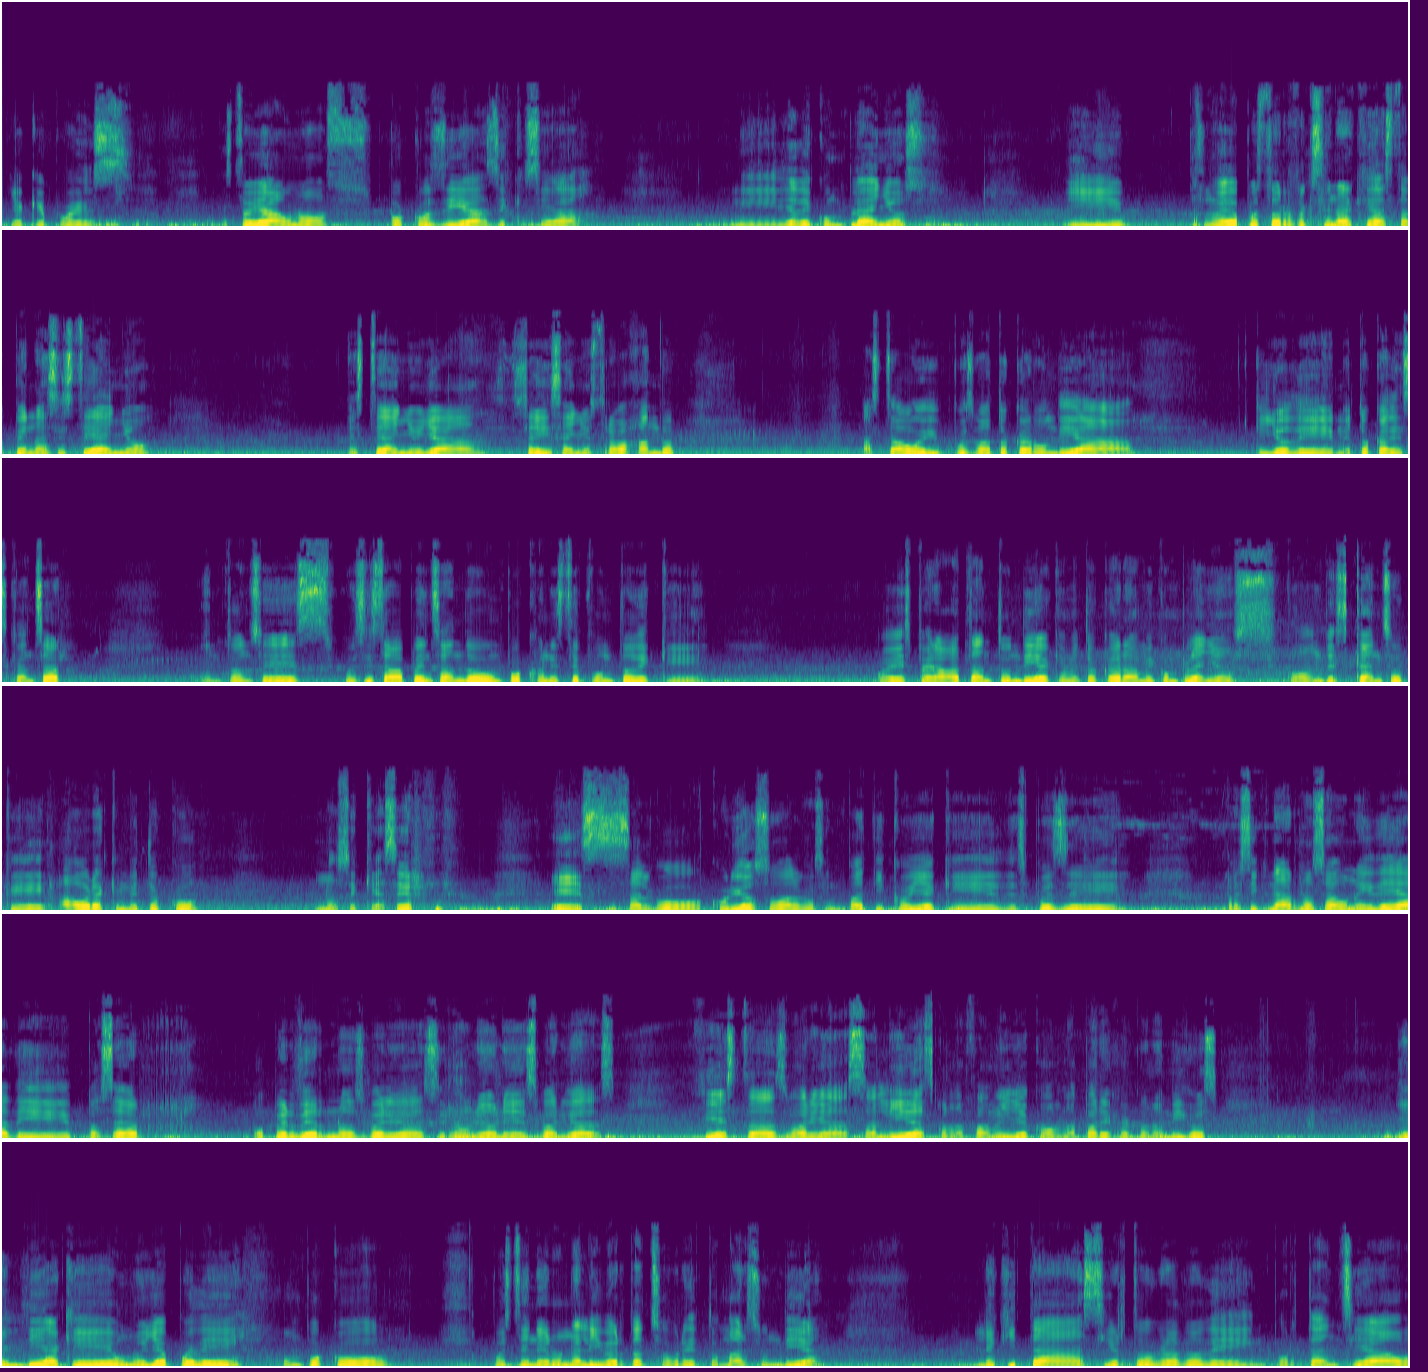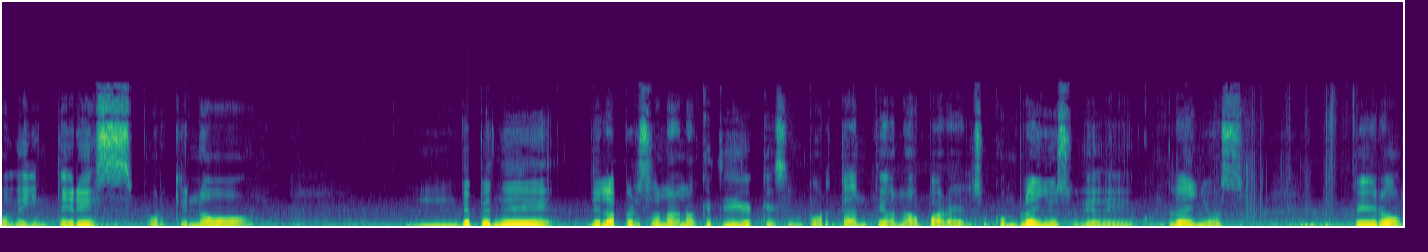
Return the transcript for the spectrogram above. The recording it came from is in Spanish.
ya que pues estoy a unos pocos días de que sea mi día de cumpleaños y pues me había puesto a reflexionar que hasta apenas este año, este año ya seis años trabajando, hasta hoy pues va a tocar un día que yo de me toca descansar. Entonces, pues estaba pensando un poco en este punto de que esperaba tanto un día que me tocara mi cumpleaños con descanso que ahora que me tocó no sé qué hacer. es algo curioso, algo simpático, ya que después de resignarnos a una idea de pasar o perdernos varias reuniones, varias fiestas, varias salidas con la familia, con la pareja, con amigos, el día que uno ya puede un poco pues tener una libertad sobre tomarse un día le quita cierto grado de importancia o de interés porque no mm, depende de la persona no que te diga que es importante o no para él su cumpleaños su día de cumpleaños pero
